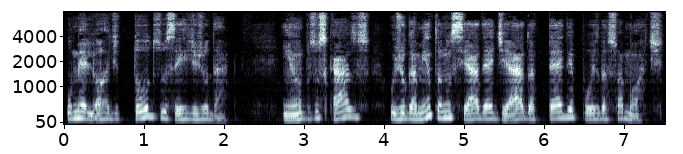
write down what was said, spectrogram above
o melhor de todos os reis de Judá. Em ambos os casos, o julgamento anunciado é adiado até depois da sua morte.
